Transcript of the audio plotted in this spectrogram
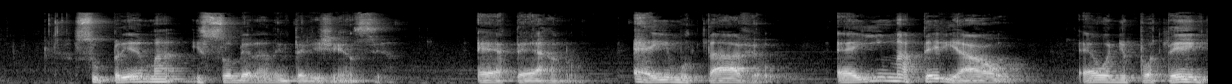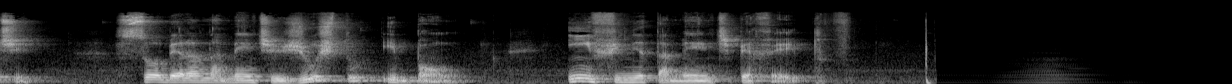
suprema e soberana inteligência. É eterno, é imutável, é imaterial é onipotente, soberanamente justo e bom, infinitamente perfeito.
